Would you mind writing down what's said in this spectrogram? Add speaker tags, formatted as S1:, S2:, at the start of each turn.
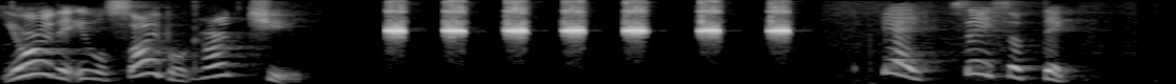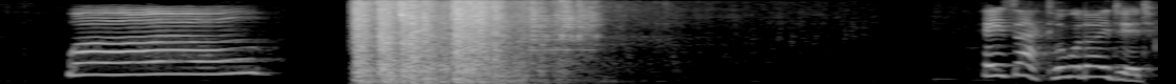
S1: you're the evil cyborg, aren't you? Hey, say something. Well. Hey Zach, look what I did.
